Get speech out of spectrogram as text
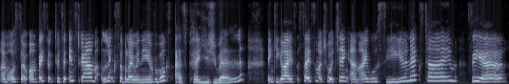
I'm also on Facebook, Twitter, Instagram. Links are below in the info box as per usual. Thank you guys so, so much for watching and I will see you next time. See ya!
